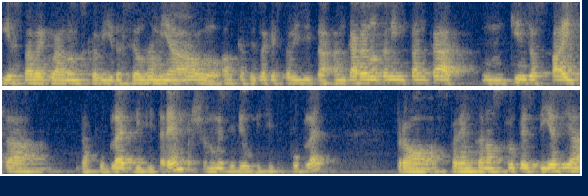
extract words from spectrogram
i està bé clar doncs, que havia de ser el Damià el, el que fes aquesta visita. Encara no tenim tancat quins espais de, de Poblet visitarem, per això només hi diu visita Poblet, però esperem que en els propers dies ja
